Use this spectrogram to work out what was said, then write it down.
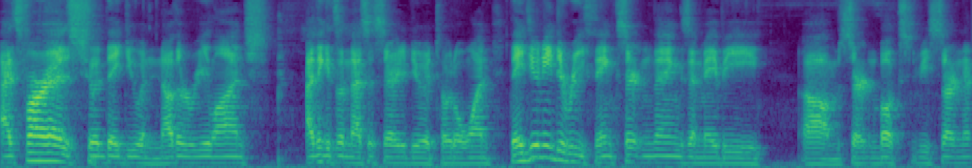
as far as should they do another relaunch, I think it's unnecessary to do a total one. They do need to rethink certain things and maybe um, certain books to be certain.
